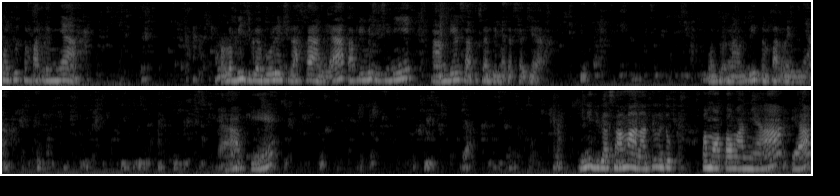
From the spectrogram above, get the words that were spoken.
untuk tempat lemnya kalau lebih juga boleh silahkan ya. Tapi miss di sini ambil satu cm saja. Untuk nanti tempat lemnya ya oke. Okay. ya. Ini juga sama nanti untuk pemotongannya ya.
